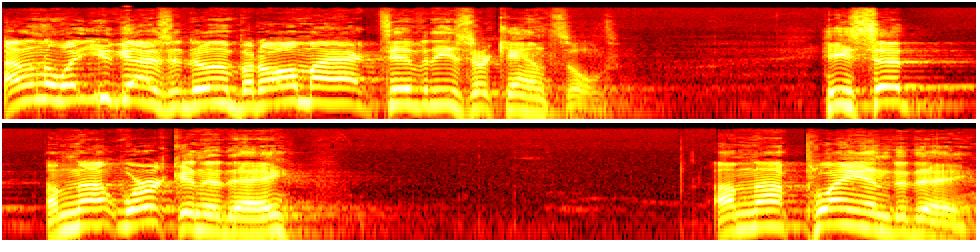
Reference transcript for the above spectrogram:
I don't know what you guys are doing, but all my activities are canceled. He said, I'm not working today. I'm not playing today.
